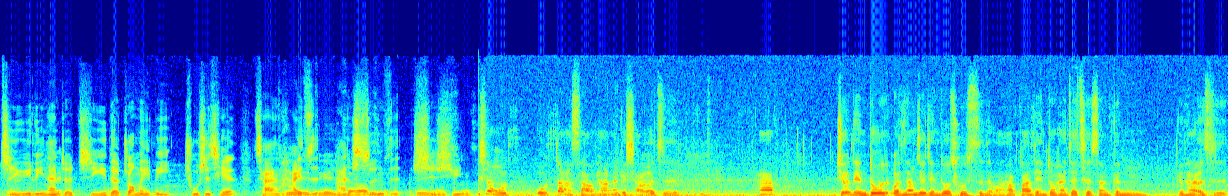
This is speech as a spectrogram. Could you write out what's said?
至于罹难者之一的庄美丽，出事前才按孩子和孙子视讯。像我我大嫂她那个小儿子，他。九点多，晚上九点多出事的嘛，他八点多还在车上跟跟他儿子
